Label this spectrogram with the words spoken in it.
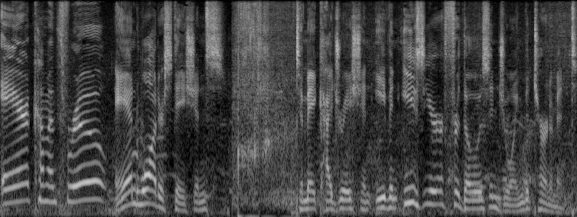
air coming through. And water stations to make hydration even easier for those enjoying the tournament.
